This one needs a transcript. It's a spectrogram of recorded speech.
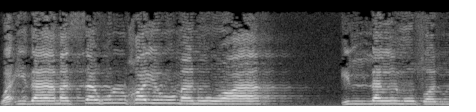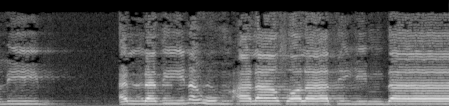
وإذا مسه الخير منوعا إلا المصلين الذين هم على صلاتهم دائمون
